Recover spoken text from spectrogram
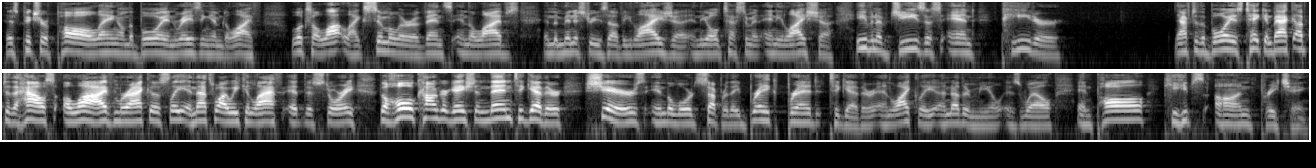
This picture of Paul laying on the boy and raising him to life looks a lot like similar events in the lives and the ministries of Elijah in the Old Testament and Elisha, even of Jesus and Peter. After the boy is taken back up to the house alive miraculously, and that's why we can laugh at this story, the whole congregation then together shares in the Lord's Supper. They break bread together and likely another meal as well. And Paul keeps on preaching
